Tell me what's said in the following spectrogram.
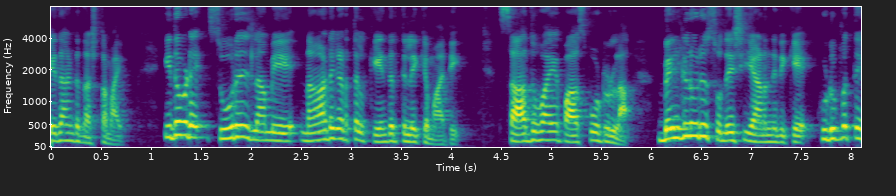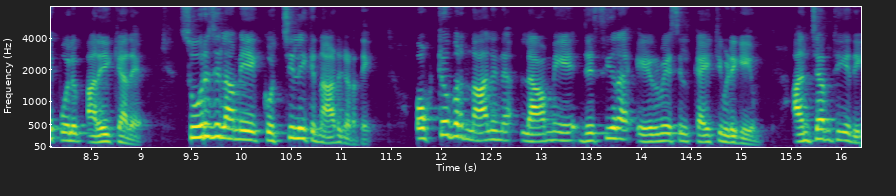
ഏതാണ്ട് നഷ്ടമായി. ഇതോടെ സൂരജ് ലാമയെ നാടുകടത്തൽ കേന്ദ്രത്തിലേക്ക് മാറ്റി. സാധുവായ പാസ്പോർട്ടുള്ള ബംഗളൂരു സ്വദേശിയാണെന്നിരിക്കെ കുടുംബത്തെ പോലും അറിയിക്കാതെ സൂരജ് ലാമയെ കൊച്ചിയിലേക്ക് നാടുകടത്തി. ഒക്ടോബർ നാലിന് ലാമയെ ജസീറ എയർവേസിൽ കയറ്റിവിടുകയും അഞ്ചാം തീയതി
